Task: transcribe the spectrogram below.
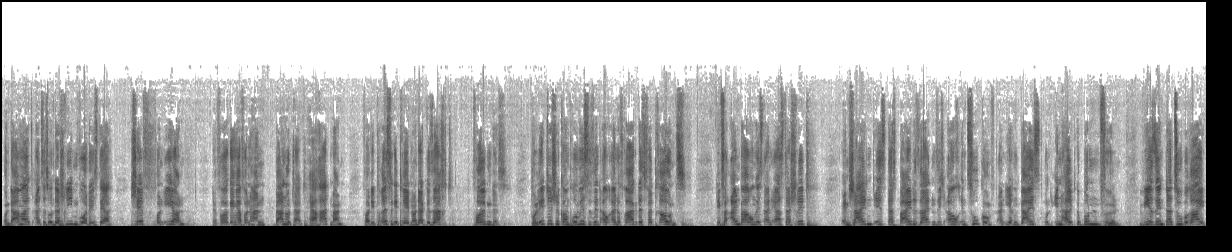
Und damals, als es unterschrieben wurde, ist der Chef von E.ON, der Vorgänger von Herrn Bernutat, Herr Hartmann, vor die Presse getreten und hat gesagt, Folgendes. Politische Kompromisse sind auch eine Frage des Vertrauens. Die Vereinbarung ist ein erster Schritt. Entscheidend ist, dass beide Seiten sich auch in Zukunft an ihren Geist und Inhalt gebunden fühlen. Wir sind dazu bereit.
